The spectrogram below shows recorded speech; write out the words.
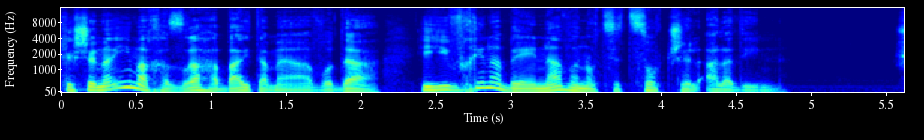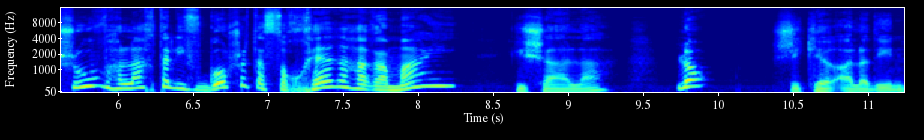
כשנעימה חזרה הביתה מהעבודה, היא הבחינה בעיניו הנוצצות של אלאדין. שוב הלכת לפגוש את הסוחר הרמאי? היא שאלה. לא, שיקר אלאדין.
